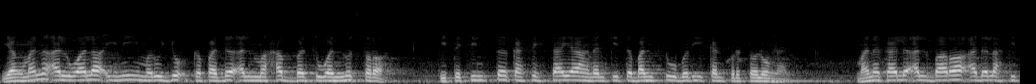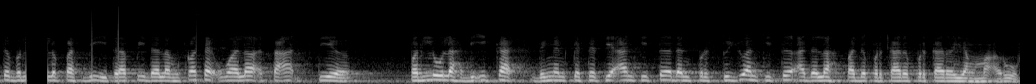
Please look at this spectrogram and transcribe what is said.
Yang mana al-wala ini merujuk kepada al-mahabbatu wan-nusrah. Kita cinta kasih sayang dan kita bantu berikan pertolongan. Manakala al-bara adalah kita berlepas diri tetapi dalam konsep wala taat setia perlulah diikat dengan kesetiaan kita dan persetujuan kita adalah pada perkara-perkara yang ma'ruf.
